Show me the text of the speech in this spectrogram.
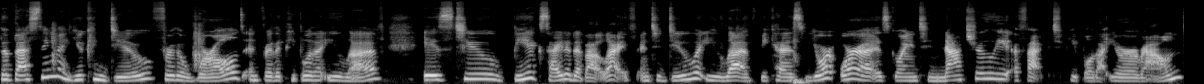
the best thing that you can do for the world and for the people that you love is to be excited about life and to do what you love because your aura is going to naturally affect people that you're around.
